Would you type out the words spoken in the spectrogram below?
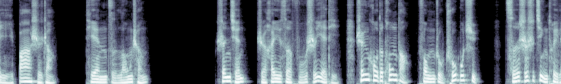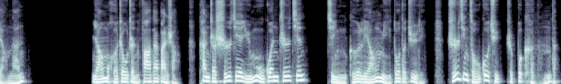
第八十章，天子龙城。身前是黑色腐蚀液体，身后的通道封住，出不去。此时是进退两难。杨木和周震发呆半晌，看着石阶与木棺之间仅隔两米多的距离，直径走过去是不可能的。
